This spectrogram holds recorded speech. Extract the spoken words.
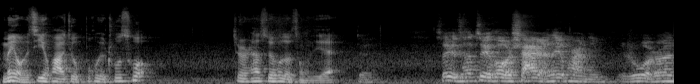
没有计划就不会出错。这是他最后的总结。对，所以他最后杀人那块儿，你如果说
